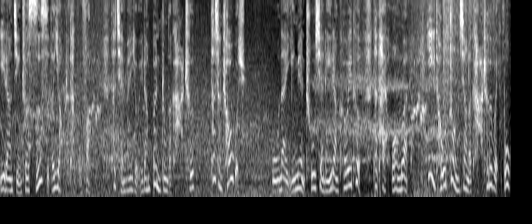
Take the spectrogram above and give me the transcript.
一辆警车死死地咬着他不放。他前面有一辆笨重的卡车，他想超过去。无奈，迎面出现了一辆科威特，他太慌乱了，一头撞向了卡车的尾部，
